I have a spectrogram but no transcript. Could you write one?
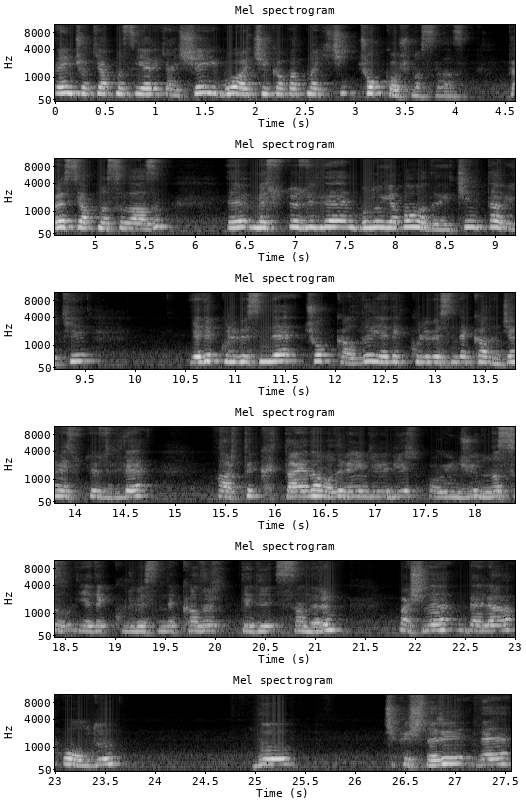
en çok yapması gereken şey bu açığı kapatmak için çok koşması lazım. Pres yapması lazım. E, Mesut Özil de bunu yapamadığı için tabii ki yedek kulübesinde çok kaldı. Yedek kulübesinde kalınca Mesut Özil de artık dayanamadı. Benim gibi bir oyuncu nasıl yedek kulübesinde kalır dedi sanırım. Başına bela oldu. Bu çıkışları ve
